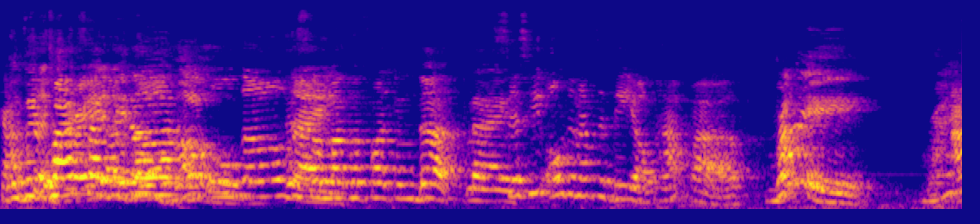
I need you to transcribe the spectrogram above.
Dr. it quacks Dre like a dog, people though, It's like, a motherfucking duck, like, since he old enough to be your papa. Right. Right. I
